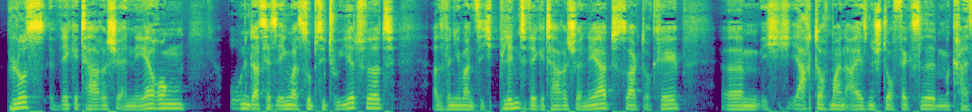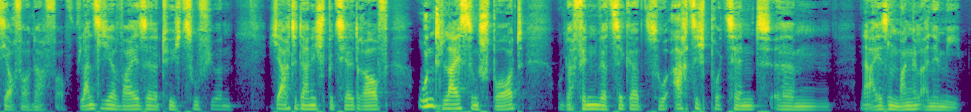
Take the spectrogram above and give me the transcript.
plus vegetarische Ernährung, ohne dass jetzt irgendwas substituiert wird. Also wenn jemand sich blind vegetarisch ernährt, sagt, okay, ähm, ich, achte auf meinen Eisenstoffwechsel, man kann es ja auch auf, auf pflanzlicher Weise natürlich zuführen. Ich achte da nicht speziell drauf. Und Leistungssport, und da finden wir circa zu 80 Prozent ähm, eine Eisenmangelanämie.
